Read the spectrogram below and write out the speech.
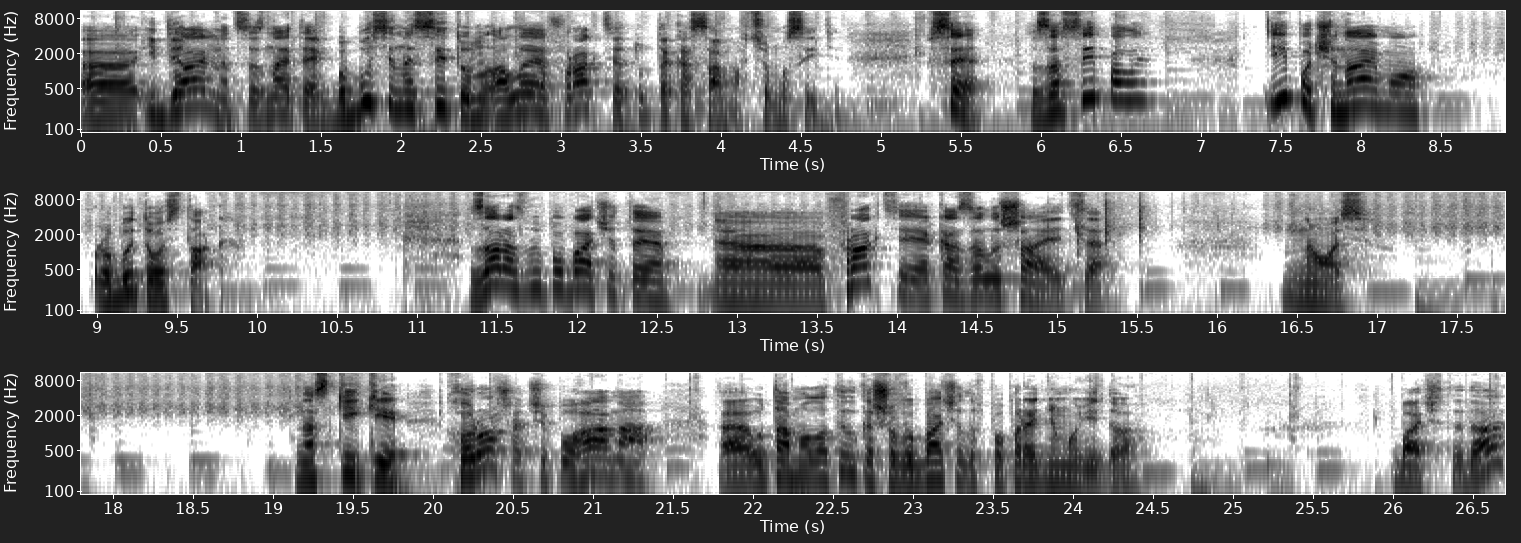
Е, ідеально, це, знаєте, як бабусіне сито, ну, але фракція тут така сама в цьому ситі. Все, засипали і починаємо робити ось так. Зараз ви побачите е, фракція, яка залишається. Ну, ось. Наскільки хороша чи погана е, та молотилка, що ви бачили в попередньому відео. Бачите, да?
